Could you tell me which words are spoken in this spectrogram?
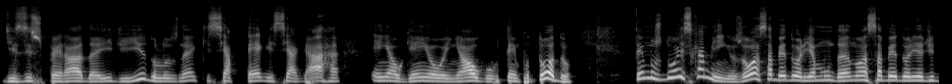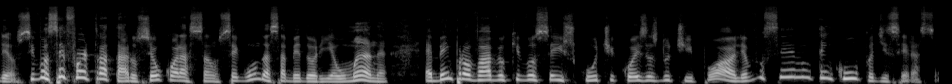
desesperada aí de ídolos, né, que se apega e se agarra em alguém ou em algo o tempo todo, temos dois caminhos, ou a sabedoria mundana ou a sabedoria de Deus. Se você for tratar o seu coração segundo a sabedoria humana, é bem provável que você escute coisas do tipo: olha, você não tem culpa de ser assim.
